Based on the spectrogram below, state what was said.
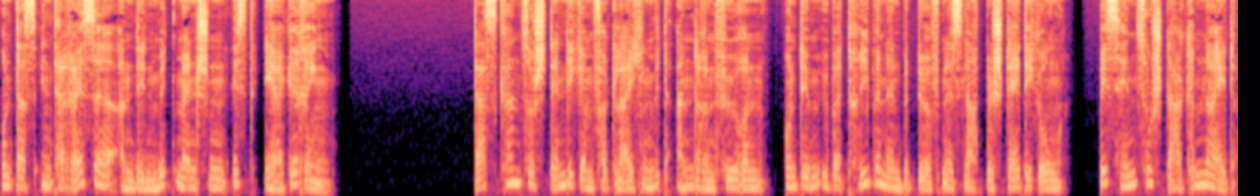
und das Interesse an den Mitmenschen ist eher gering. Das kann zu ständigem Vergleichen mit anderen führen und dem übertriebenen Bedürfnis nach Bestätigung bis hin zu starkem Neid.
